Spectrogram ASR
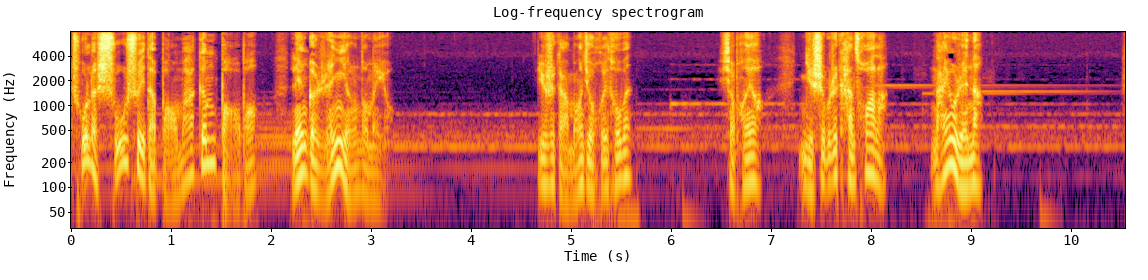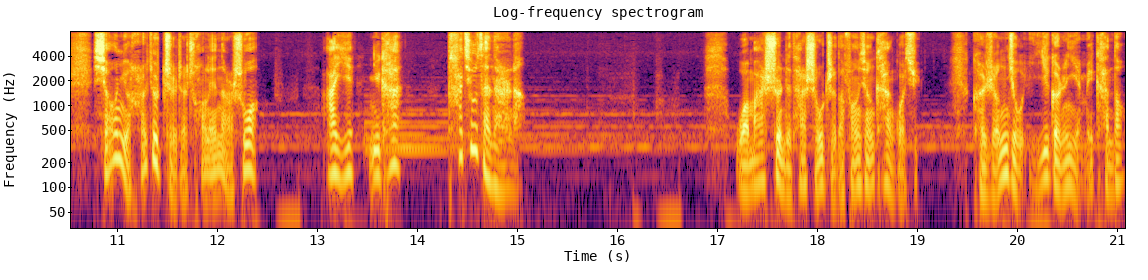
除了熟睡的宝妈跟宝宝，连个人影都没有。于是赶忙就回头问：“小朋友，你是不是看错了？哪有人呢？”小女孩就指着窗帘那儿说：“阿姨，你看，他就在那儿呢。”我妈顺着她手指的方向看过去，可仍旧一个人也没看到。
